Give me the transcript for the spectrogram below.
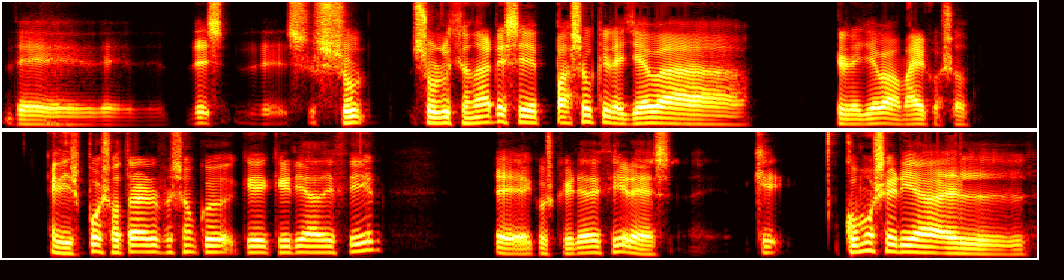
de, solucionar ese paso que le lleva que le lleva a Microsoft. Y después otra reflexión que, quería decir, eh, que os quería decir es que cómo sería el,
